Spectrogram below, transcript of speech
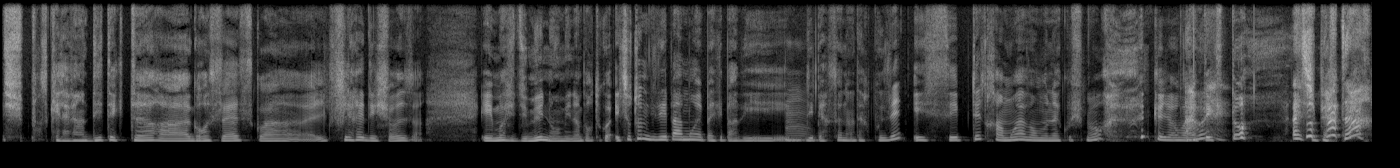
je pense qu'elle avait un détecteur à grossesse, quoi. Elle flairait des choses. Et moi, j'ai dit, mais non, mais n'importe quoi. Et surtout, elle me disait pas à moi, elle passait par des, Mm. des personnes interposées. Et c'est peut-être un mois avant mon accouchement que j'ai envoyé Ah un ouais? texto. Ah, super tard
